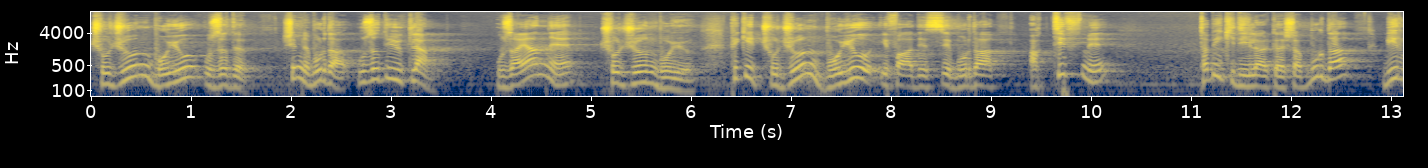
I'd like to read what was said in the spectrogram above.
Çocuğun boyu uzadı. Şimdi burada uzadı yüklem. Uzayan ne? Çocuğun boyu. Peki çocuğun boyu ifadesi burada aktif mi? Tabii ki değil arkadaşlar. Burada bir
